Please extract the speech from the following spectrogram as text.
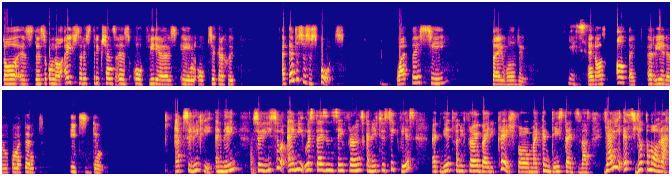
Daar is dis hoekom daar age restrictions is op video's en op sekere goed. 'n Kind is soos 'n spons. What they see, they will do. Yes. En daar's altyd 'n rede hoekom 'n kind iets doen. Absolutely. And then so hierso Amy Oosthuizen sê vrouens kan net so siek wees. Ek weet van die vrou by die crash waar my kind destyds was. Jy is heeltemal reg.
